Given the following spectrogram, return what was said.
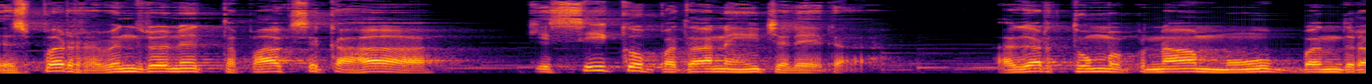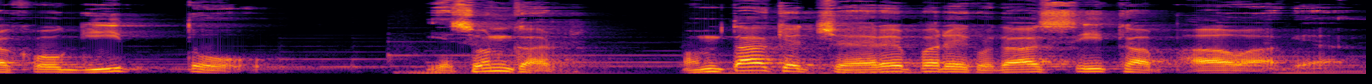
इस पर रविंद्र ने तपाक से कहा, किसी को पता नहीं चलेगा। अगर तुम अपना मुँह बंद रखोगी तो। ये सुनकर ममता के चेहरे पर एक उदासी का भाव आ गया।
